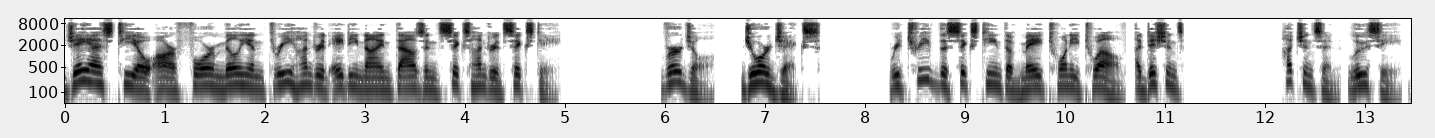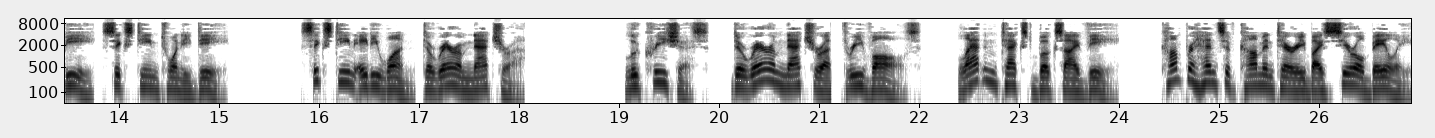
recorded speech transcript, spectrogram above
JSTOR 4389660. Virgil. Georgics. Retrieved 16 May 2012, editions Hutchinson, Lucy B. 1620d. 1681 De Rerum Natura. Lucretius. De Rerum Natura, 3 vols. Latin textbooks IV. Comprehensive commentary by Cyril Bailey,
